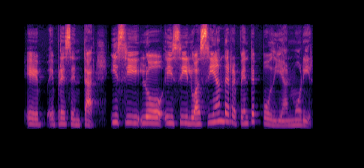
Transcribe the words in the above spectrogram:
eh, eh, presentar. Y si, lo, y si lo hacían de repente, podían morir.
